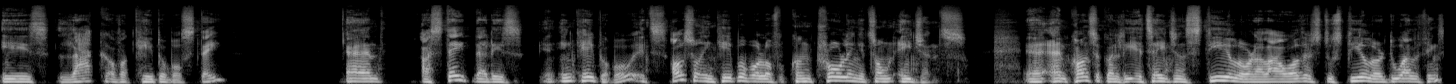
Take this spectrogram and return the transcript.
is lack of a capable state. And a state that is incapable, it's also incapable of controlling its own agents and consequently its agents steal or allow others to steal or do other things.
